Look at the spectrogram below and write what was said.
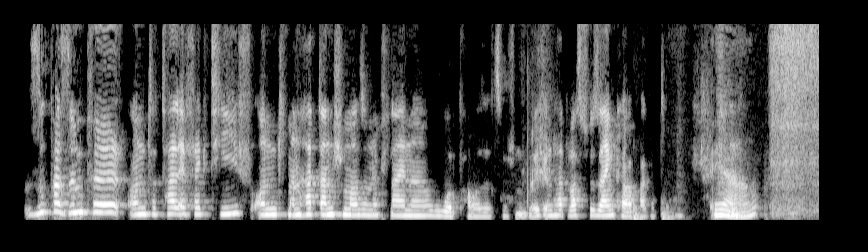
super simpel und total effektiv und man hat dann schon mal so eine kleine Ruhepause zwischendurch und hat was für seinen Körper getan. Ja.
